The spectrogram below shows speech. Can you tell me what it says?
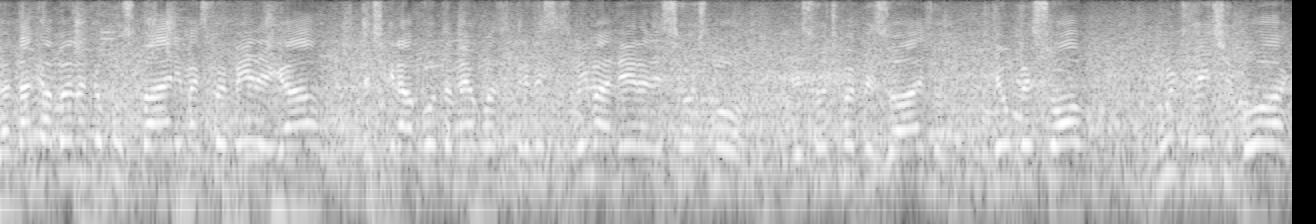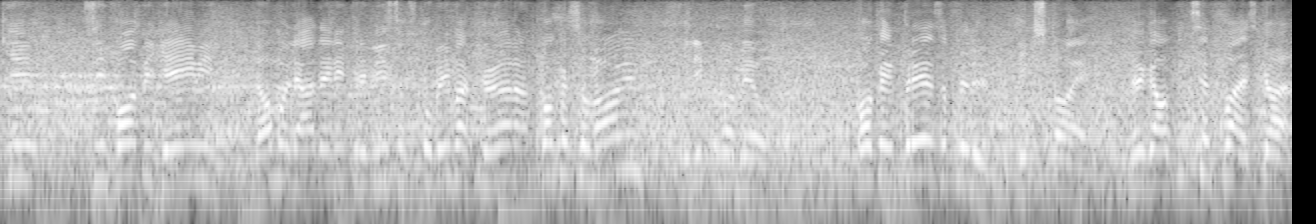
Já tá acabando a Campus Party, mas foi bem legal. A gente gravou também algumas entrevistas bem maneiras nesse último, nesse último episódio. Tem um pessoal muito gente boa que desenvolve game. Dá uma olhada aí na entrevista, ficou bem bacana. Qual que é seu nome? Felipe Romeu, Qual que é a empresa, Felipe? Pixtoy. Legal, o que, que você faz, cara?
